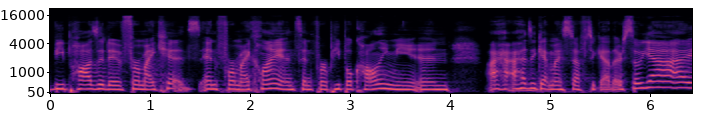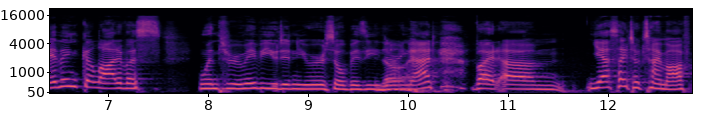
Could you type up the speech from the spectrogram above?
be positive for my kids and for my clients and for people calling me? And I, I had to get my stuff together. So yeah, I think a lot of us went through. Maybe you didn't. You were so busy No. during that. But um, yes, I took time off.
